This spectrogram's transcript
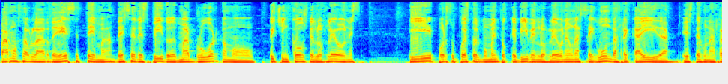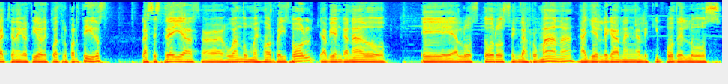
vamos a hablar, de ese tema, de ese despido de Mark Brewer como pitching coach de los Leones. Y por supuesto el momento que viven los Leones, una segunda recaída. Esta es una racha negativa de cuatro partidos. Las estrellas ah, jugando un mejor béisbol, ya habían ganado eh, a los toros en la romana. Ayer le ganan al equipo de los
